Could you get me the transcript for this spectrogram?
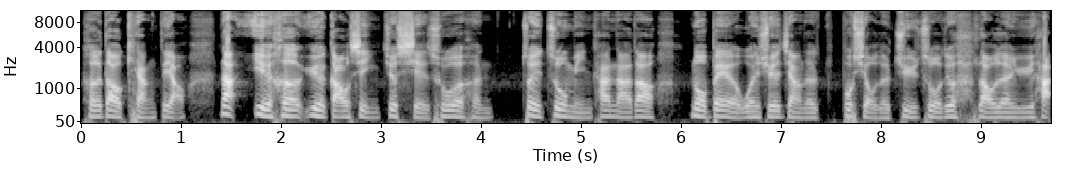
喝到腔调。那越喝越高兴，就写出了很最著名，他拿到。诺贝尔文学奖的不朽的巨作就《老人与海》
